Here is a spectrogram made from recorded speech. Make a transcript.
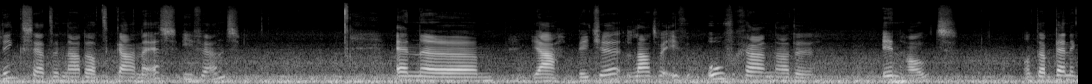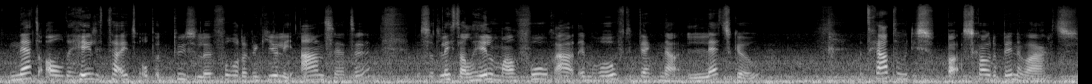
link zetten naar dat KNS-event. En uh, ja, weet je, laten we even overgaan naar de inhoud. Want daar ben ik net al de hele tijd op het puzzelen voordat ik jullie aanzette. Dus dat ligt al helemaal vooraan in mijn hoofd. Ik denk, nou, let's go. Het gaat over die schouder binnenwaarts.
